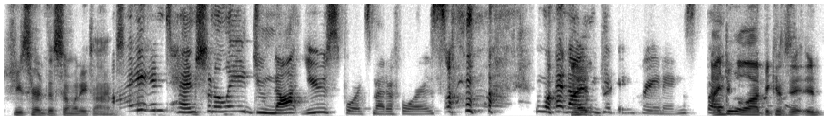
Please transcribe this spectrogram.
she's heard this so many times. i intentionally do not use sports metaphors when I- i'm giving trainings but I do a lot because it, it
